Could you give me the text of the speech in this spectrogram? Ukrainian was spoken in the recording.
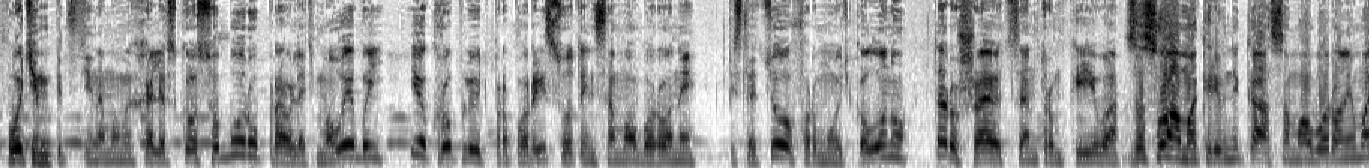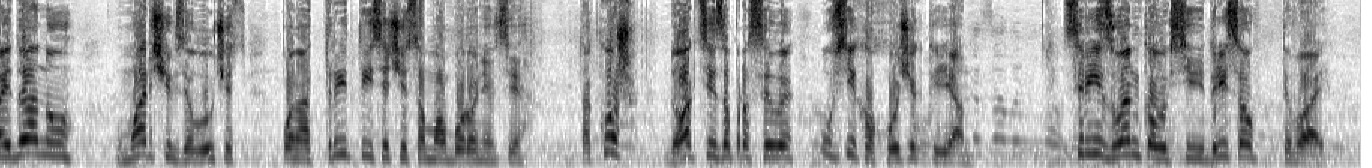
Потім під стінами Михайлівського собору правлять молебень і окроплюють прапори сотень самооборони. Після цього формують колону та рушають центром Києва. За словами керівника самооборони Майдану, у марші взяли участь понад три тисячі самооборонівців. Також до акції запросили усіх охочих киян. Сергій Зеленко, Олексій Ідрісов, Тивай.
